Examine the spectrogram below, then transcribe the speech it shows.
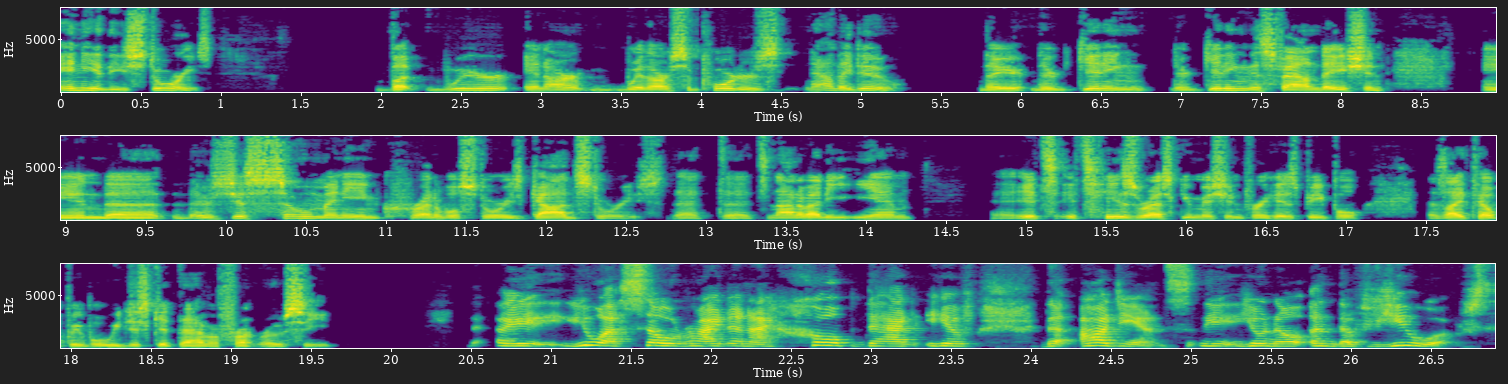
any of these stories, but we're in our with our supporters now. They do. They they're getting they're getting this foundation, and uh, there's just so many incredible stories, God stories. That uh, it's not about EEM. It's it's His rescue mission for His people. As I tell people, we just get to have a front row seat. Uh, you are so right and i hope that if the audience you know and the viewers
